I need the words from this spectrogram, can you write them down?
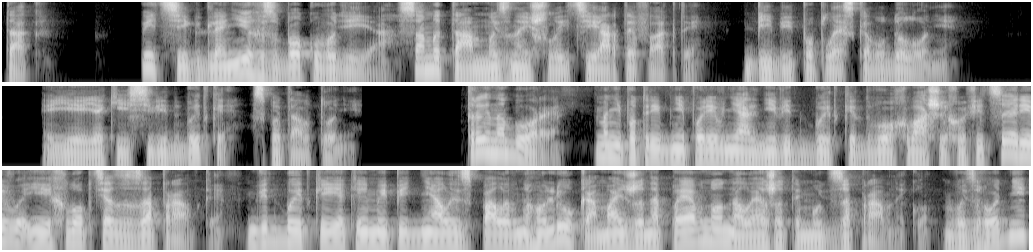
Так. Відсік для ніг з боку водія. Саме там ми знайшли ці артефакти. Бібі поплескав у долоні. Є якісь відбитки? спитав Тоні. Три набори. Мені потрібні порівняльні відбитки двох ваших офіцерів і хлопця з заправки. Відбитки, які ми підняли з паливного люка, майже напевно належатимуть заправнику. Ви згодні?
